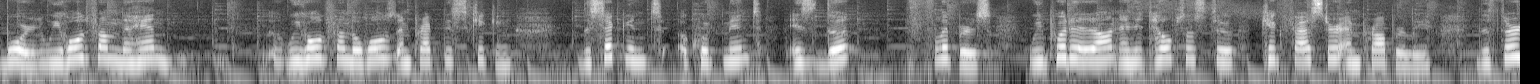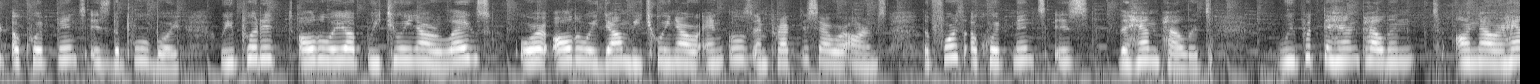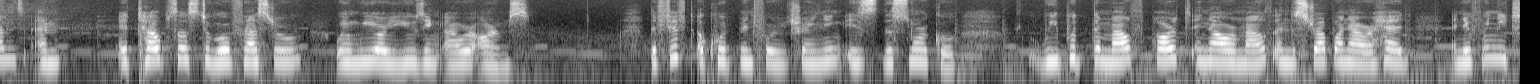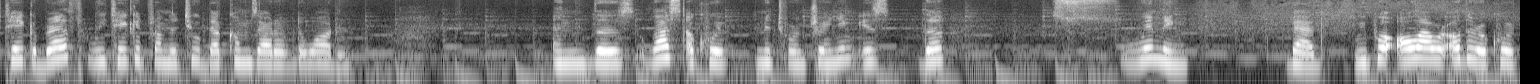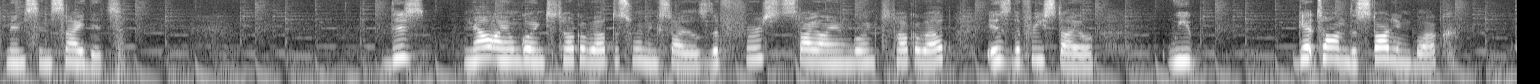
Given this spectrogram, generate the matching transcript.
board. We hold from the hand we hold from the holes and practice kicking. The second equipment is the flippers. We put it on and it helps us to kick faster and properly. The third equipment is the pool buoy. We put it all the way up between our legs or all the way down between our ankles and practice our arms. The fourth equipment is the hand pallet. We put the hand pallet on our hands and it helps us to go faster when we are using our arms. The fifth equipment for training is the snorkel. We put the mouth part in our mouth and the strap on our head, and if we need to take a breath, we take it from the tube that comes out of the water. And the last equipment for training is the swimming bag. We put all our other equipments inside it. This now I am going to talk about the swimming styles. The first style I am going to talk about is the freestyle. We get on the starting block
